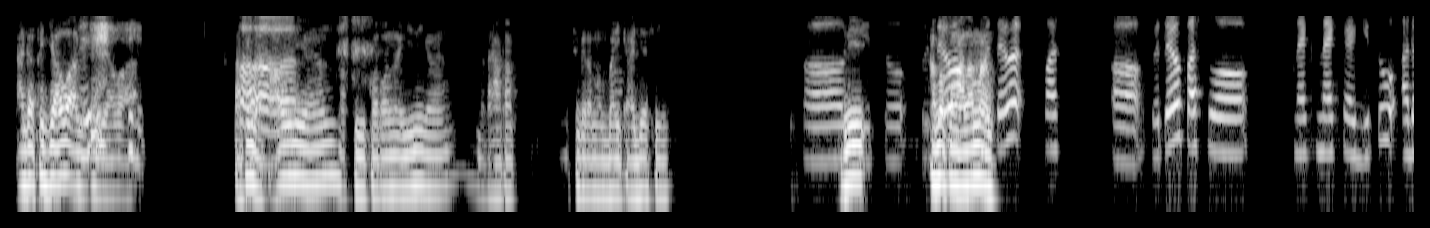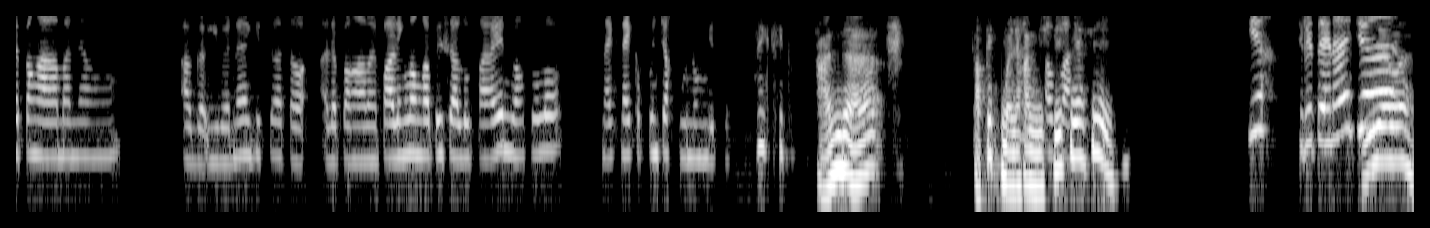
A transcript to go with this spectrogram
agak ke Jawa agak ke Jawa tapi nggak tahu Oh. nih kan masih corona gini kan berharap segera membaik aja sih Oh Ini gitu. apa pengalaman? BTW pas oh, BTW pas lo naik-naik kayak gitu ada pengalaman yang agak gimana gitu atau ada pengalaman paling lo nggak bisa lupain waktu lo naik-naik ke puncak gunung gitu. Ke- ada tapi kebanyakan mistisnya sih Ceritain aja. iya lah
